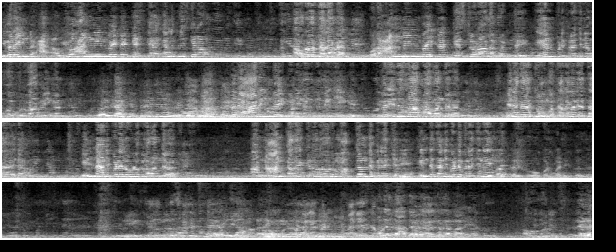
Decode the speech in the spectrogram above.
இவரை uninvited guest can please get அவரோட தலைவர் ஒரு அன்இன்வைட்டட் கெஸ்டோட ஆளை விட்டு ஏன் இப்படி பிரச்சனை உ- உருவாக்குறீங்க? இவரை யார் இன்வைட் பண்ணீங்க அந்த மீட்டிங் இவர் எது சார்பா வந்தவர்? எனக்கு அதை சொல்லுங்க. தலைவர் த- என்ன அடிப்படையில் உள்ளுக்குள்ள வந்தவர்? ஆ, நான் கதைக்கிறது ஒரு மக்களோட பிரச்சனை. எந்த தனிப்பட்ட பிரச்சனை மக்களுக்கு ஓபன் பண்ணி இல்ல இல்ல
